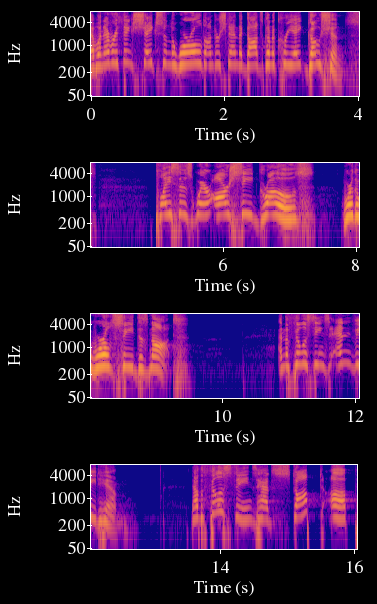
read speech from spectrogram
That when everything shakes in the world, understand that God's going to create Goshens. Places where our seed grows, where the world's seed does not. And the Philistines envied him. Now, the Philistines had stopped up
